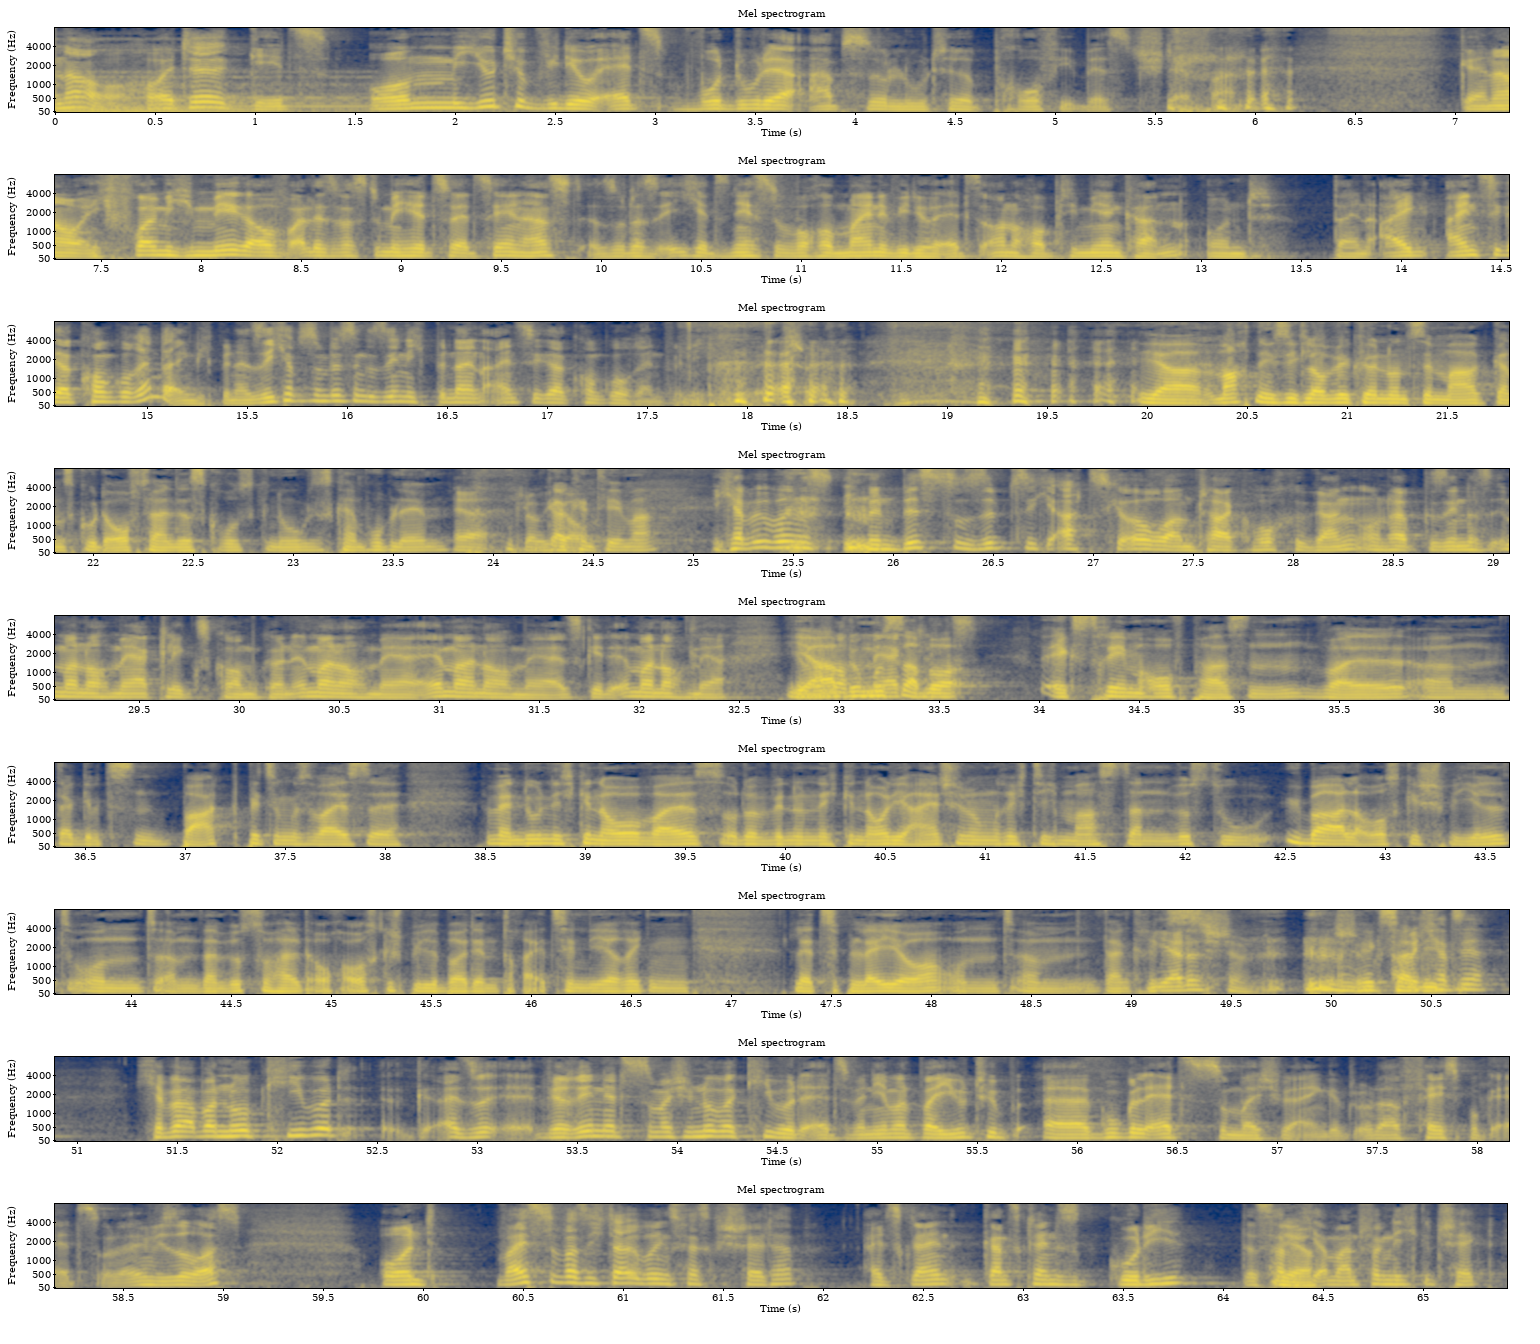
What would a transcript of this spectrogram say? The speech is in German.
Genau, heute geht's um YouTube-Video-Ads, wo du der absolute Profi bist, Stefan. genau, ich freue mich mega auf alles, was du mir hier zu erzählen hast, so dass ich jetzt nächste Woche meine Video-Ads auch noch optimieren kann und dein einziger Konkurrent eigentlich bin. Also ich habe so ein bisschen gesehen, ich bin dein einziger Konkurrent, wenn ich entscheide. ja, macht nichts. Ich glaube, wir können uns den Markt ganz gut aufteilen. Das ist groß genug, das ist kein Problem. Ja, glaube ich Gar auch. kein Thema. Ich habe übrigens, ich bin bis zu 70, 80 Euro am Tag hochgegangen und habe gesehen, dass immer noch mehr Klicks kommen können. Immer noch mehr, immer noch mehr. Es geht immer noch mehr. Immer ja, noch du musst Klicks. aber extrem aufpassen, weil ähm, da gibt es einen Bug, beziehungsweise wenn du nicht genau weißt oder wenn du nicht genau die Einstellungen richtig machst, dann wirst du überall ausgespielt und ähm, dann wirst du halt auch ausgespielt bei dem 13-jährigen Let's Player und ähm, dann kriegst du. Ja, das stimmt. Das stimmt. Halt ich habe ja, ich habe aber nur Keyword, also wir reden jetzt zum Beispiel nur über Keyword-Ads, wenn jemand bei YouTube äh, Google Ads zum Beispiel eingibt oder Facebook Ads oder irgendwie sowas. Und weißt du, was ich da übrigens festgestellt habe? Als klein, ganz kleines Goodie, das habe ja. ich am Anfang nicht gecheckt.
